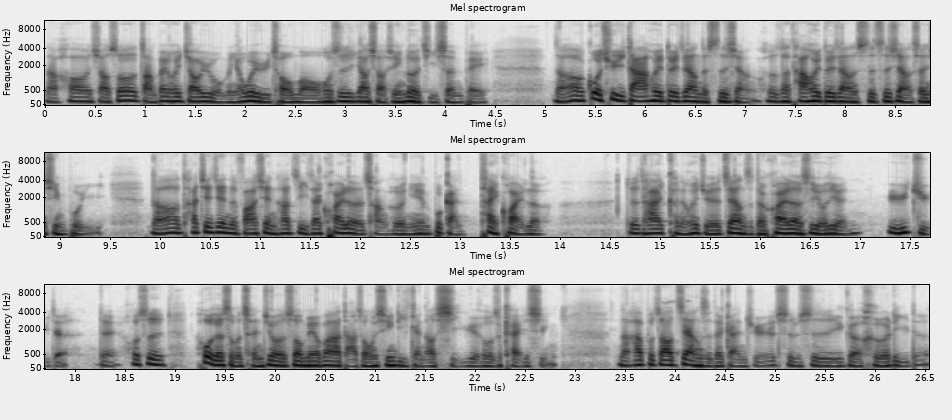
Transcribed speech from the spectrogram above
然后小时候长辈会教育我们要未雨绸缪，或是要小心乐极生悲。然后过去大家会对这样的思想，或者说他会对这样的思思想深信不疑。然后他渐渐的发现，他自己在快乐的场合里面不敢太快乐，就是他可能会觉得这样子的快乐是有点逾矩的，对，或是获得什么成就的时候没有办法打从心里感到喜悦或是开心。那他不知道这样子的感觉是不是一个合理的，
